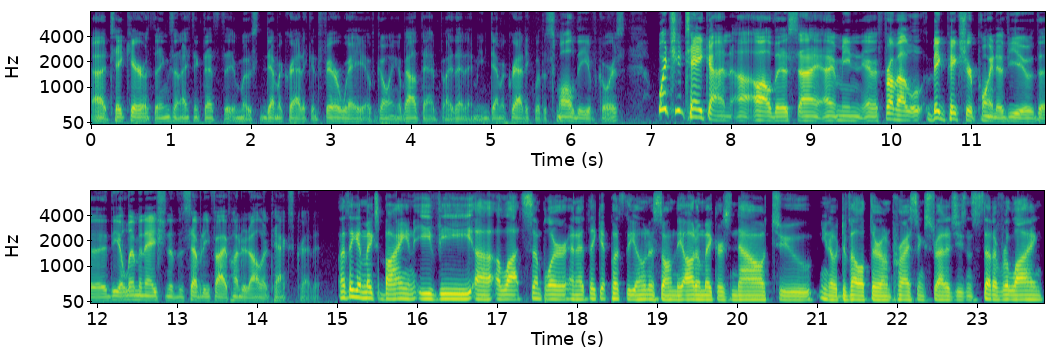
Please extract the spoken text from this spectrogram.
uh, take care of things. And I think that's the most democratic and fair way of going about that. By that, I mean democratic with a small d, of course. What's your take on uh, all this? I, I mean, uh, from a big picture point of view, the, the elimination of the $7,500 tax credit. I think it makes buying an EV uh, a lot simpler, and I think it puts the onus on the automakers now to you know develop their own pricing strategies instead of relying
